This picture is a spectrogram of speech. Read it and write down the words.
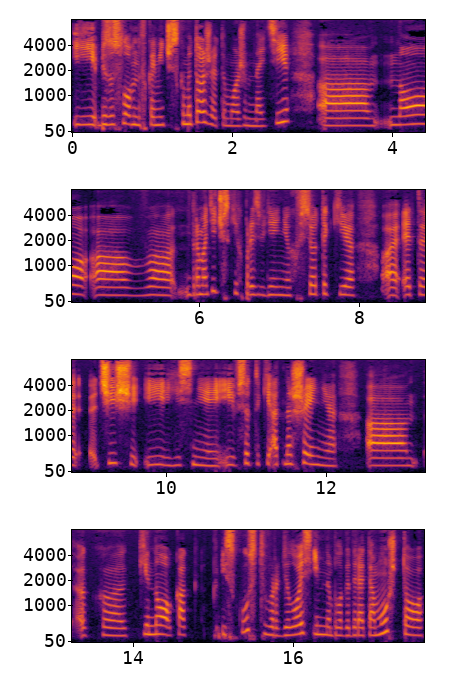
и, безусловно, в комическом мы тоже это можем найти, но в драматических произведениях все-таки это чище и яснее, и все-таки отношение к кино как искусство родилось именно благодаря тому, что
